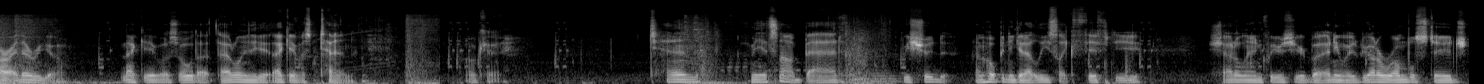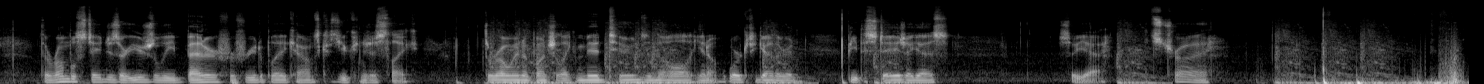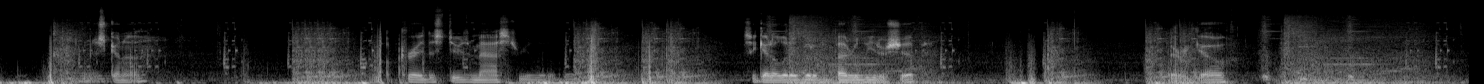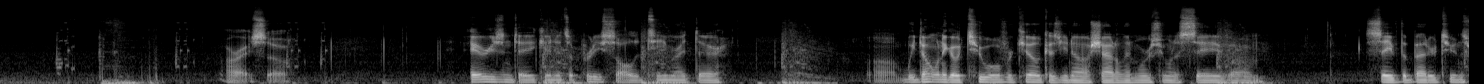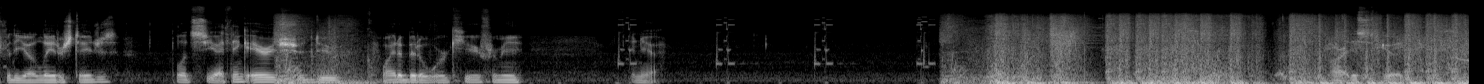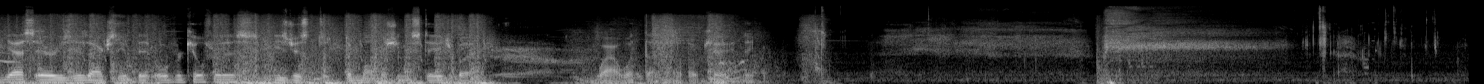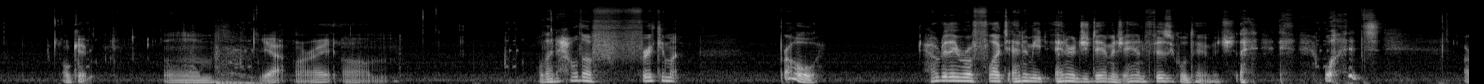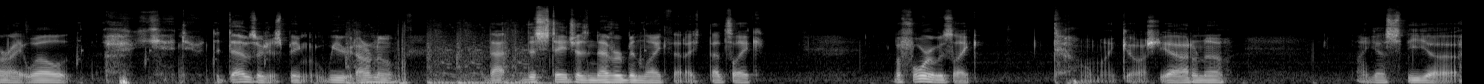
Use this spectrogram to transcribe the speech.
Alright, there we go. That gave us, oh, that, that only, that gave us 10. Okay. 10. I mean, it's not bad. We should, I'm hoping to get at least like 50 Shadowland clears here. But anyways, we got a Rumble stage. The Rumble stages are usually better for free-to-play accounts because you can just like throw in a bunch of like mid tunes and they'll all, you know, work together and beat the stage, I guess. So yeah, let's try. I'm just gonna upgrade this dude's mastery a little bit to get a little bit of better leadership. There we go. Alright, so Ares and Daken, it's a pretty solid team right there. Um, we don't want to go too overkill because you know how Shadowland works. We want to save um, save the better tunes for the uh, later stages. But let's see. I think Ares should do quite a bit of work here for me. And yeah. Alright, this is good. Yes, Ares is actually a bit overkill for this. He's just demolishing the stage, but Wow, what the hell? Okay. Okay. Um, yeah, alright. Um, well then how the frick am I... Bro, how do they reflect enemy energy damage and physical damage? what? Alright, well, dude, the devs are just being weird. I don't know. That, this stage has never been like that. I, that's like, before it was like, oh my gosh, yeah, I don't know. I guess the, uh,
